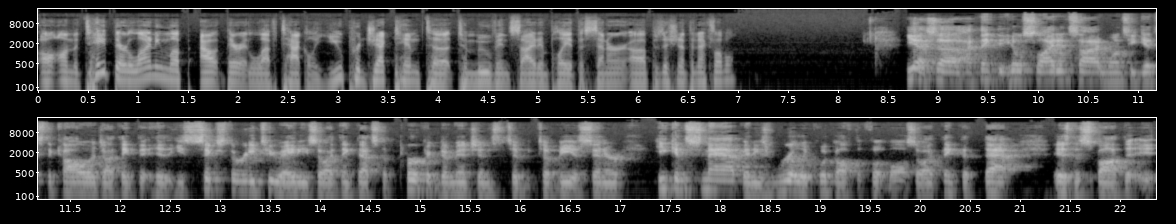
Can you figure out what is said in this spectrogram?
on the tape, they're lining him up out there at left tackle. You project him to to move inside and play at the center uh, position at the next level. Yes, uh, I think that he'll slide inside once he gets to college. I think that his, he's 6'3", 280, so I think that's the perfect dimensions to to be a center. He can snap, and he's really quick off the football. So I think that that is the spot that it,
